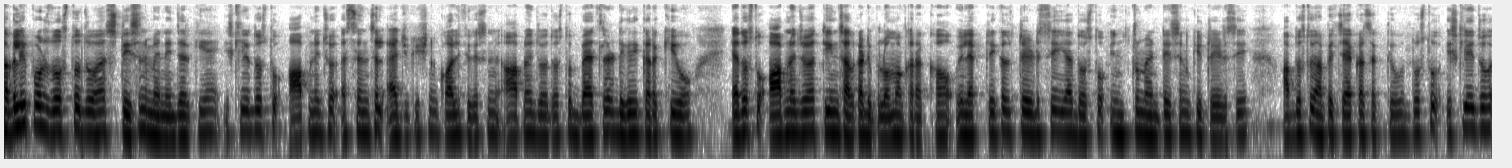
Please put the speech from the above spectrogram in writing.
अगली पोस्ट दोस्तों जो है स्टेशन मैनेजर की है। इसके लिए दोस्तों आपने जो एसेंशियल एजुकेशन क्वालिफिकेशन में आपने जो है दोस्तों बैचलर डिग्री कर रखी हो, या दोस्तों आपने जो है तीन साल का डिप्लोमा कर रखा हो इलेक्ट्रिकल ट्रेड से, या दोस्तों इंस्ट्रूमेंटेशन की ट्रेड से, आप दोस्तों यहाँ पे चेक कर सकते हो। दोस्तों इसके लिए जो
